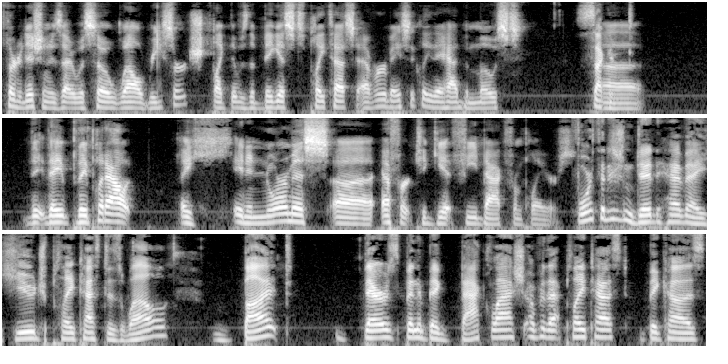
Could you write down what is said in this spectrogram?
third edition is that it was so well researched. Like it was the biggest playtest ever. Basically, they had the most. Second. Uh, they they they put out a, an enormous uh, effort to get feedback from players. Fourth edition did have a huge playtest as well, but there's been a big backlash over that playtest because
